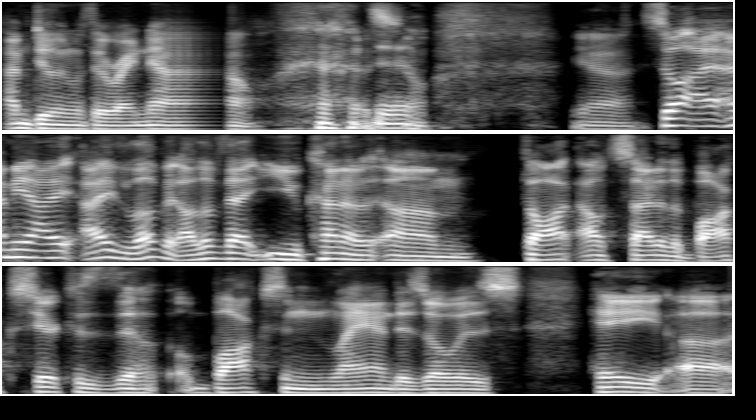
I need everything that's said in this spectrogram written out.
I'm dealing with it right now. so, yeah. So I, I mean, I I love it. I love that you kind of um, thought outside of the box here because the box in land is always, hey, uh,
